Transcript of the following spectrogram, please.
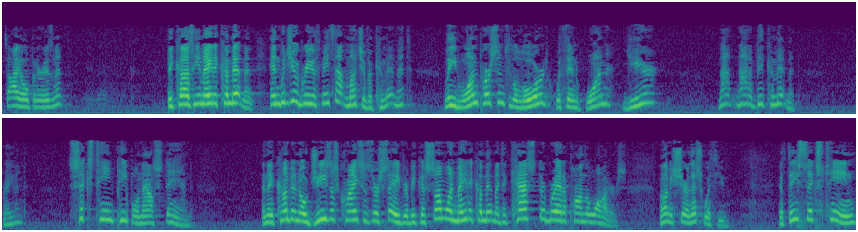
It's an eye opener, isn't it? Because he made a commitment. And would you agree with me? It's not much of a commitment. Lead one person to the Lord within one year? Not, not a big commitment, Raven. 16 people now stand. And they've come to know Jesus Christ as their Savior because someone made a commitment to cast their bread upon the waters. Now, let me share this with you. If these 16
